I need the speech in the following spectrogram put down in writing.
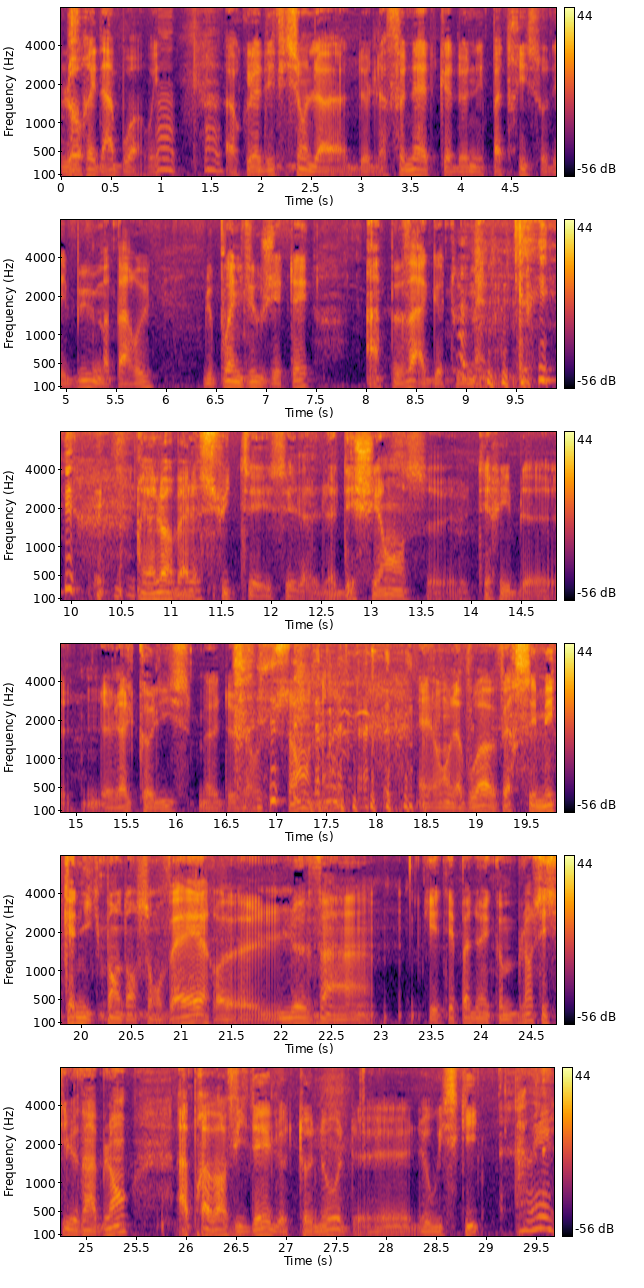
l'oreille d'un bois, oui. Hum, hum. Alors que la définition de la, de la fenêtre qu'a donnée Patrice au début m'a paru, du point de vue où j'étais, un peu vague tout de même. Et alors, ben, la suite, c'est- c'est la, déchéance euh, terrible de, de l'alcoolisme de Georges Sand. Et on la voit verser mécaniquement dans son verre euh, le vin qui était pas donné comme blanc, si, si, le vin blanc, après avoir vidé le tonneau de, de whisky. Ah oui.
